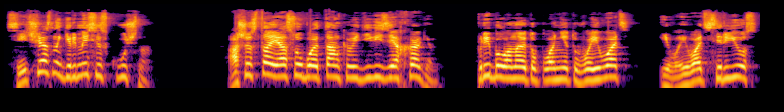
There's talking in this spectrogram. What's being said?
Сейчас на Гермесе скучно. А шестая особая танковая дивизия Хаген прибыла на эту планету воевать и воевать всерьез.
